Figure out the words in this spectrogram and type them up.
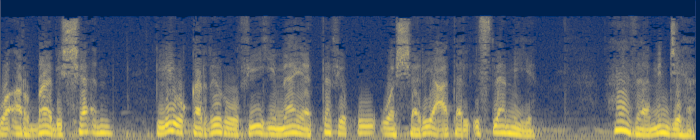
وأرباب الشأن ليقرروا فيه ما يتفق والشريعة الإسلامية. هذا من جهة.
